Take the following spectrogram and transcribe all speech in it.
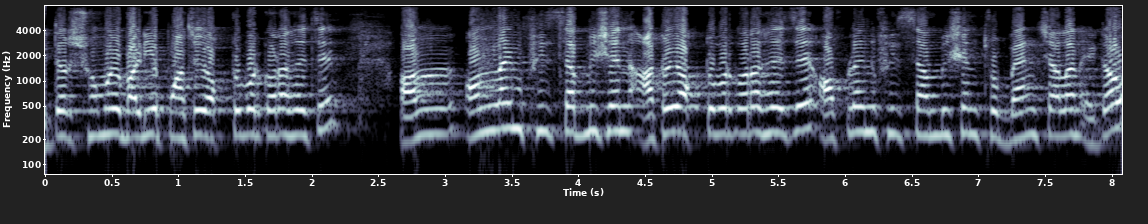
এটার সময় বাড়িয়ে পাঁচই অক্টোবর করা হয়েছে। অনলাইন ফিজ সাবমিশন আটই অক্টোবর করা হয়েছে। Offline fees submission through bank challan, এটাও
